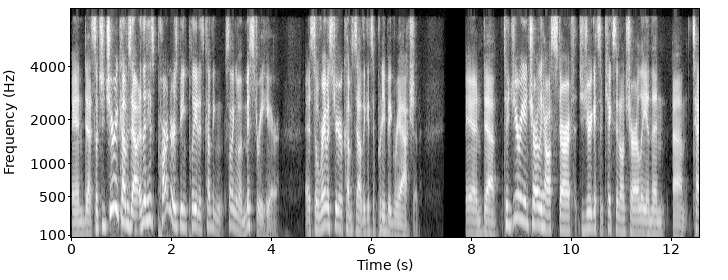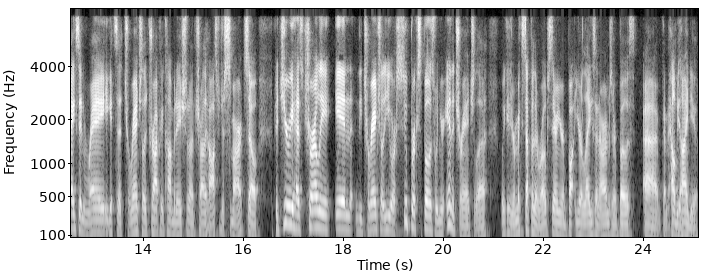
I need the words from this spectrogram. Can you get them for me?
And uh, so Tajiri comes out, and then his partner is being played as something something of a mystery here. And so Rey Mysterio comes out, that gets a pretty big reaction. And uh, Tajiri and Charlie Haas start. Tajiri gets some kicks in on Charlie, and then um, tags in Rey. He gets a tarantula dropkick combination on Charlie Haas, which is smart. So Tajiri has Charlie in the tarantula. You are super exposed when you're in the tarantula because you're mixed up in the ropes there, and your your legs and arms are both uh, kind of held behind you.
